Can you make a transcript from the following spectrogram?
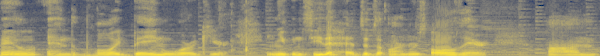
Mail, and the Void Bane War Gear. And you can see the heads of the armors all there. Um,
